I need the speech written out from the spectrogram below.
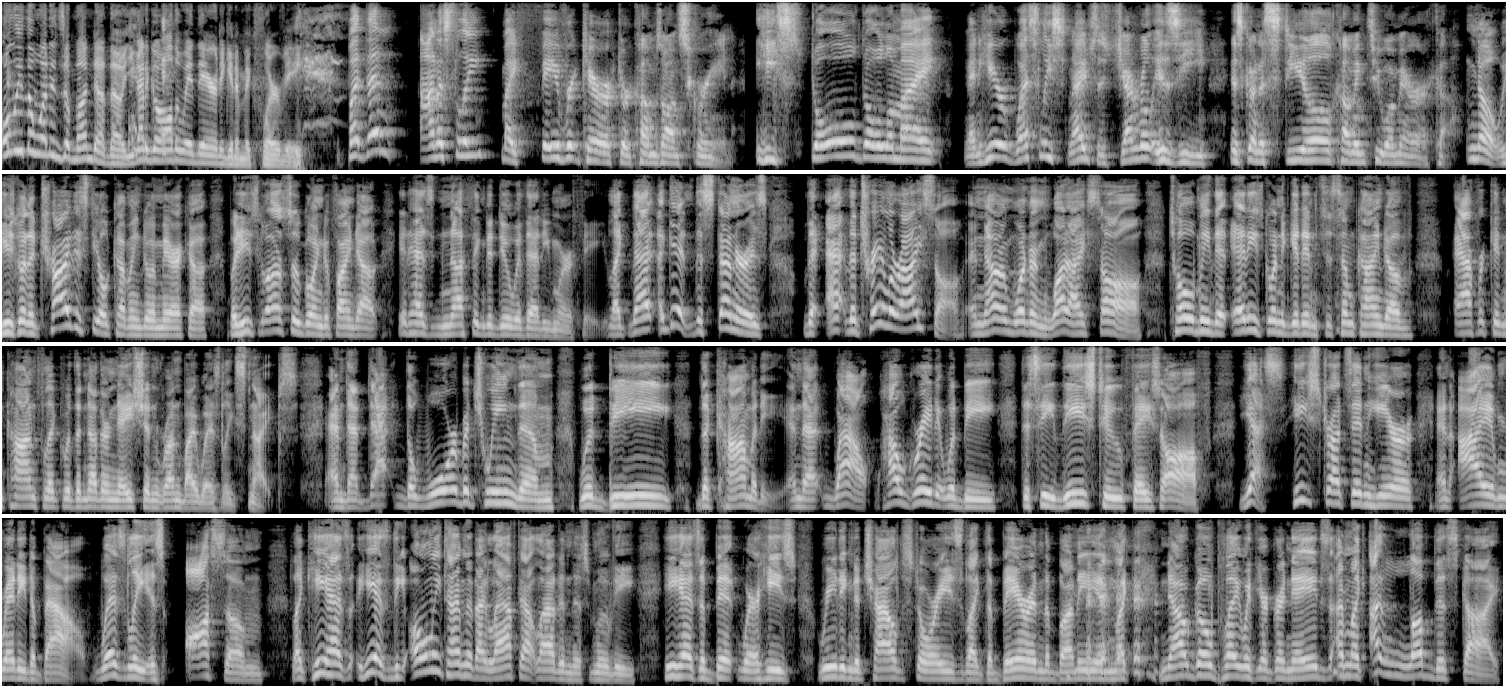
Only the one in Zamunda, though. You got to go all the way there to get a McFlurby. But then, honestly, my favorite character comes on screen. He stole Dolomite, and here Wesley Snipes as General Izzi is going to steal Coming to America. No, he's going to try to steal Coming to America, but he's also going to find out it has nothing to do with Eddie Murphy. Like that, again, the stunner is the, the trailer I saw, and now I'm wondering what I saw, told me that Eddie's going to get into some kind of African conflict with another nation run by Wesley Snipes. And that, that the war between them would be the comedy. And that, wow, how great it would be to see these two face off. Yes, he struts in here and I am ready to bow. Wesley is awesome. Like he has, he has the only time that I laughed out loud in this movie. He has a bit where he's reading the child stories like the bear and the bunny and like, now go play with your grenades. I'm like, I love this guy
